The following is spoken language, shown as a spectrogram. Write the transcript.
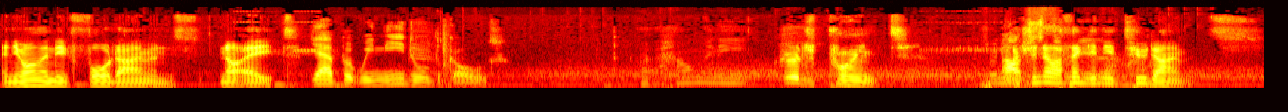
And you only need four diamonds, not eight. Yeah, but we need all the gold. Right, how many? Good point. So we Actually, no, I think you need two diamonds.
